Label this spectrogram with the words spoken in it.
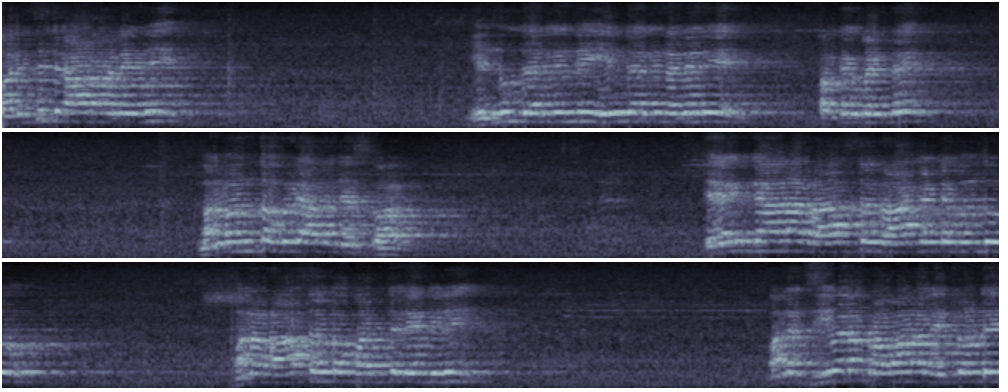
పరిస్థితి రావడం అనేది ఎందుకు జరిగింది ఏం జరిగింది అనేది పక్కకు పెడితే మనమంతా ఒకటి ఆలోచన చేసుకోవాలి. తెలంగాణ రాష్ట్రం రాకంటే ముందు మన రాష్ట్రంలో పరిస్థితులు ఏంటివి మన జీవన ప్రమాణాలు ఎట్లుండే?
